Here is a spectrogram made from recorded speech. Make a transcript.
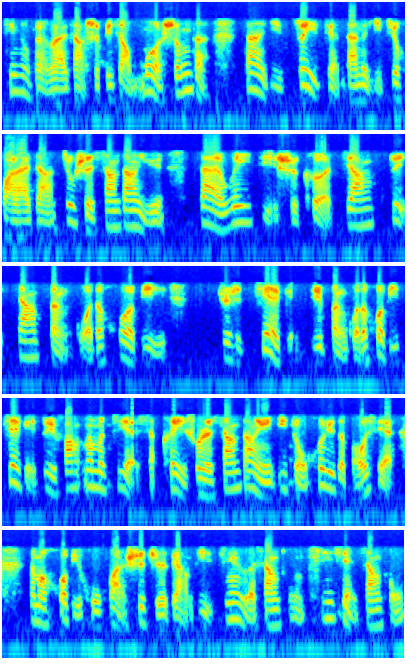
听众朋友们来讲是比较陌生的，但以最简单的一句话来讲，就是相当于。在危急时刻，将最将本国的货币，就是借给与本国的货币借给对方，那么这也相可以说是相当于一种汇率的保险。那么货币互换是指两地金额相同、期限相同、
